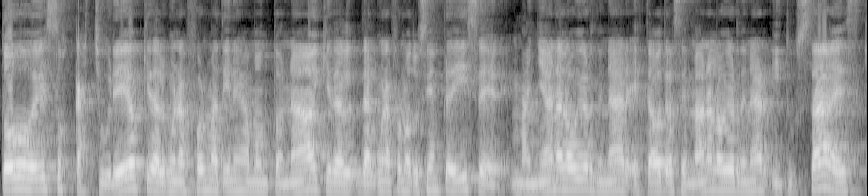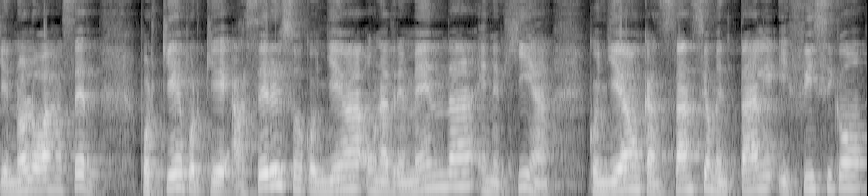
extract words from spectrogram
Todos esos cachureos que de alguna forma tienes amontonado y que de, de alguna forma tú siempre dices, mañana lo voy a ordenar, esta otra semana lo voy a ordenar y tú sabes que no lo vas a hacer ¿Por qué? Porque hacer eso conlleva una tremenda energía, conlleva un cansancio mental y físico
